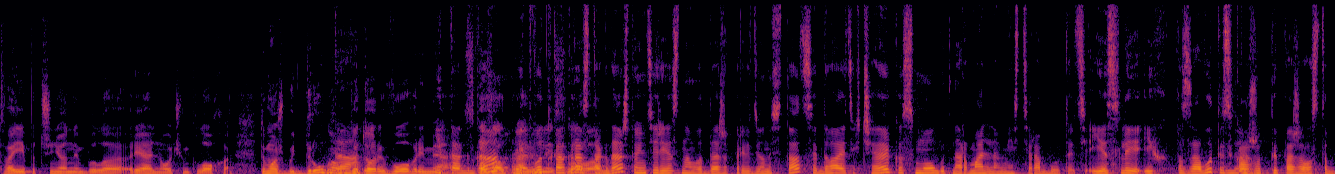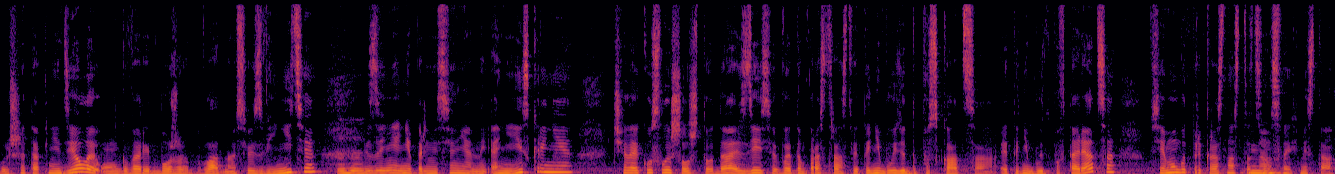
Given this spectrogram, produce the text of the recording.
твоей подчиненной было реально очень плохо. Ты можешь быть другом, да. который вовремя и тогда, сказал правильные Вот как слова. раз тогда, что интересно, вот даже приведенной ситуации, два этих человека смогут нормально вместе работать. Если их позовут и да. скажут, ты, пожалуйста, больше так не делай, он говорит, боже, ладно, все, извините, угу. извинения принесены, они искренние, человек услышал, что да, здесь, в этом пространстве это не будет допускаться, это не будет повторяться, все могут прекрасно остаться да. на своих местах.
